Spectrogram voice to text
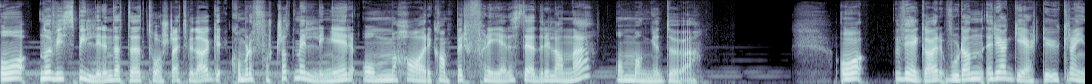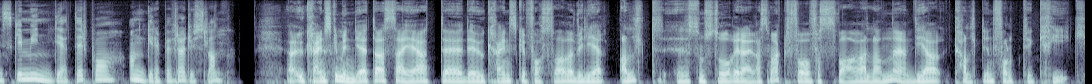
Og når vi spiller inn dette torsdag ettermiddag, kommer det fortsatt meldinger om harde kamper flere steder i landet, og mange døde. Og Vegard, hvordan reagerte ukrainske myndigheter på angrepet fra Russland? Ja, ukrainske myndigheter sier at eh, det ukrainske forsvaret vil gjøre alt eh, som står i deres makt for å forsvare landet. De har kalt inn folk til krig,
